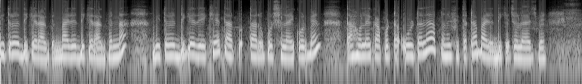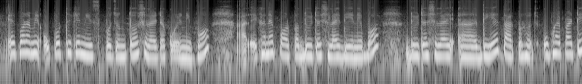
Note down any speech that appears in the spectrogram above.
ভিতরের দিকে রাখবেন, বাইরের দিকে রাখবেন না। ভিতরের দিকে রেখে তারপর তার উপর সেলাই করবেন, তাহলে কাপড়টা উল্টালে আপনাদের ফিতাটা বাইরের দিকে চলে আসবে। এরপর আমি উপর থেকে নিচ পর্যন্ত সেলাইটা করে নিব। আর এখানে পরপর দুইটা সেলাই দিয়ে নেব। দুইটা সেলাই দিয়ে তারপর হচ্ছে উভয় পার্টি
